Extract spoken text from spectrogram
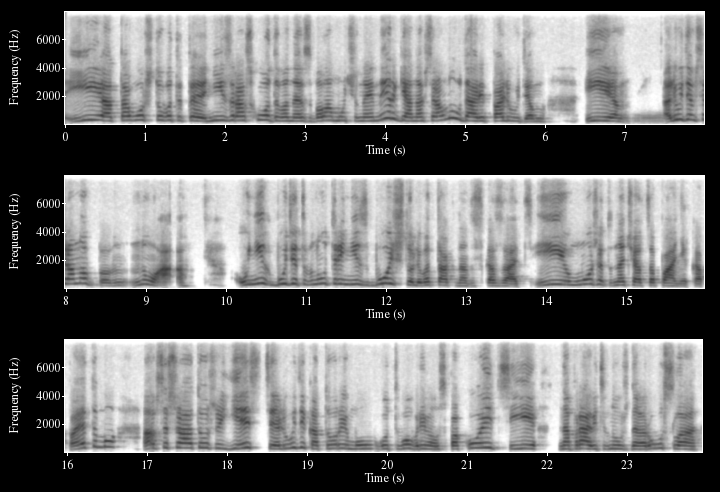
И от того, что вот эта неизрасходованная, взбаламученная энергия, она все равно ударит по людям, и людям все равно, ну, а- а, у них будет внутренний сбой, что ли, вот так надо сказать, и может начаться паника. Поэтому а, в США тоже есть люди, которые могут вовремя успокоить и направить в нужное русло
